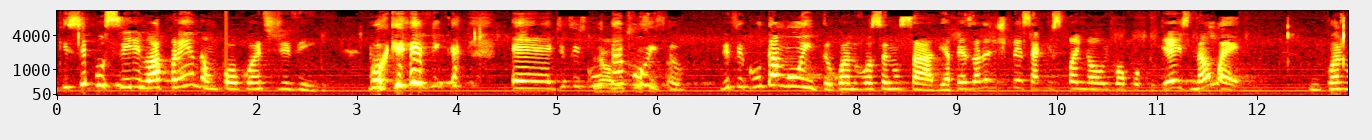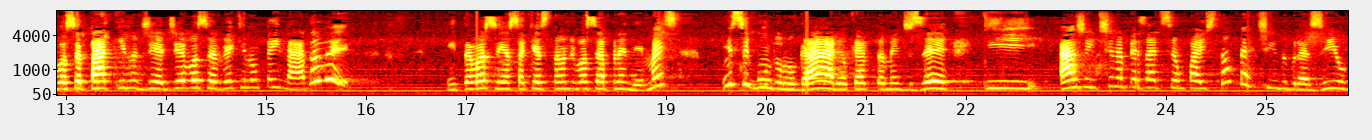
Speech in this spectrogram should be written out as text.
que, se possível, aprenda um pouco antes de vir. Porque fica, é, dificulta muito. Dificulta muito quando você não sabe. Apesar da gente pensar que espanhol é igual português, não é. Quando você está aqui no dia a dia, você vê que não tem nada a ver. Então, assim, essa questão de você aprender. Mas em segundo lugar, eu quero também dizer que a Argentina, apesar de ser um país tão pertinho do Brasil,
